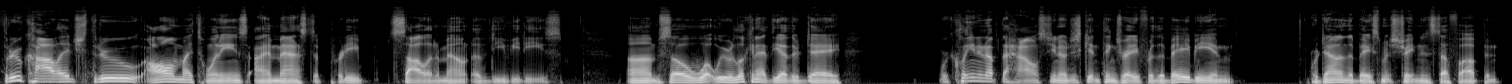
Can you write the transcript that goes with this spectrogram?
through college, through all of my 20s, I amassed a pretty solid amount of DVDs. Um, so, what we were looking at the other day, we're cleaning up the house, you know, just getting things ready for the baby. And we're down in the basement straightening stuff up. And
